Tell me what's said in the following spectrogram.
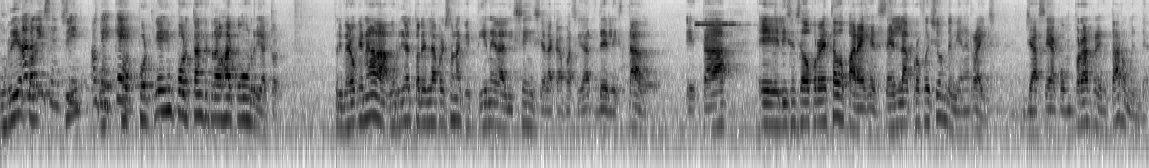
Un realtor. Ah, ¿lo dice? Sí. Ok, Un- ¿qué? ¿Por, por qué es importante trabajar con un realtor? Primero que nada, un realtor es la persona que tiene la licencia, la capacidad del Estado. Está eh, licenciado por el Estado para ejercer la profesión de bienes raíces, ya sea comprar, rentar o vender.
